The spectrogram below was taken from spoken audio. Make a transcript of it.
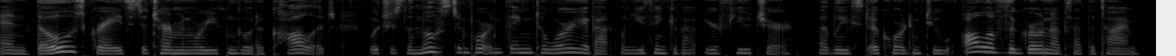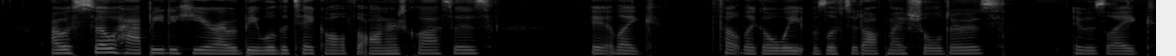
And those grades determine where you can go to college, which is the most important thing to worry about when you think about your future, at least according to all of the grown ups at the time. I was so happy to hear I would be able to take all of the honors classes. It like felt like a weight was lifted off my shoulders. It was like,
